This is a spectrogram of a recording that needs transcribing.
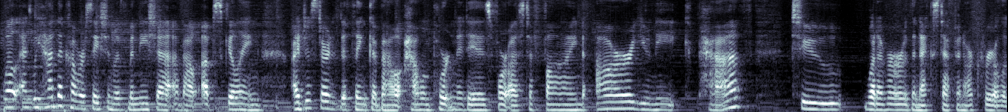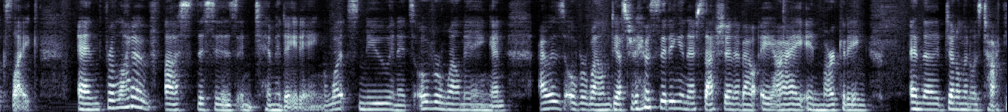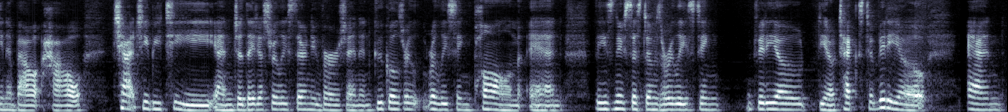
Well, as we had the conversation with Manisha about upskilling, I just started to think about how important it is for us to find our unique path to whatever the next step in our career looks like. And for a lot of us, this is intimidating. What's new and it's overwhelming. And I was overwhelmed yesterday. I was sitting in a session about AI in marketing, and the gentleman was talking about how ChatGPT and they just released their new version, and Google's re- releasing Palm, and these new systems are releasing video, you know, text to video. And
